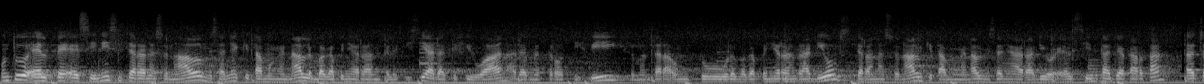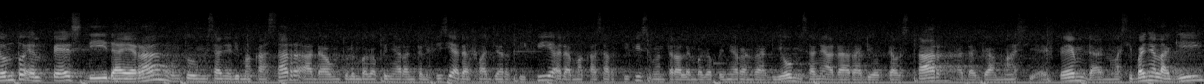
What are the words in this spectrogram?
Untuk LPS ini secara nasional, misalnya kita mengenal lembaga penyiaran televisi ada TV One, ada Metro TV. Sementara untuk lembaga penyiaran radio secara nasional kita mengenal misalnya Radio El Sinta Jakarta. Nah, contoh LPS di daerah untuk misalnya di Makassar ada untuk lembaga penyiaran televisi ada Fajar TV, ada Makassar TV. Sementara lembaga penyiaran radio misalnya ada Radio Telstar, ada Gamasi FM dan masih banyak lagi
